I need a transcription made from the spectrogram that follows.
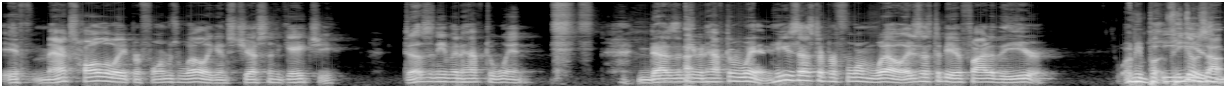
If Max Holloway performs well against Justin Gaethje, doesn't even have to win. Doesn't even have to win. He just has to perform well. It just has to be a fight of the year. I mean, but he if he goes out,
